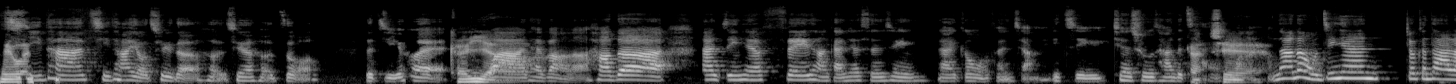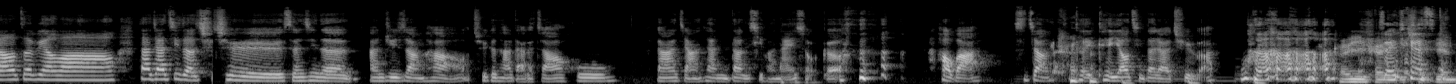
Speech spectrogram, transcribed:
其他其他有趣的合趣的合作的机会。可以啊！哇，太棒了！好的，那今天非常感谢森信来跟我分享，以及献出他的才华。那那我们今天。就跟大家聊到这边喽，大家记得去去森信的 IG 账号去跟他打个招呼，跟他讲一下你到底喜欢哪一首歌，好吧？是这样，可以可以邀请大家去吧？可以可以，随便随便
